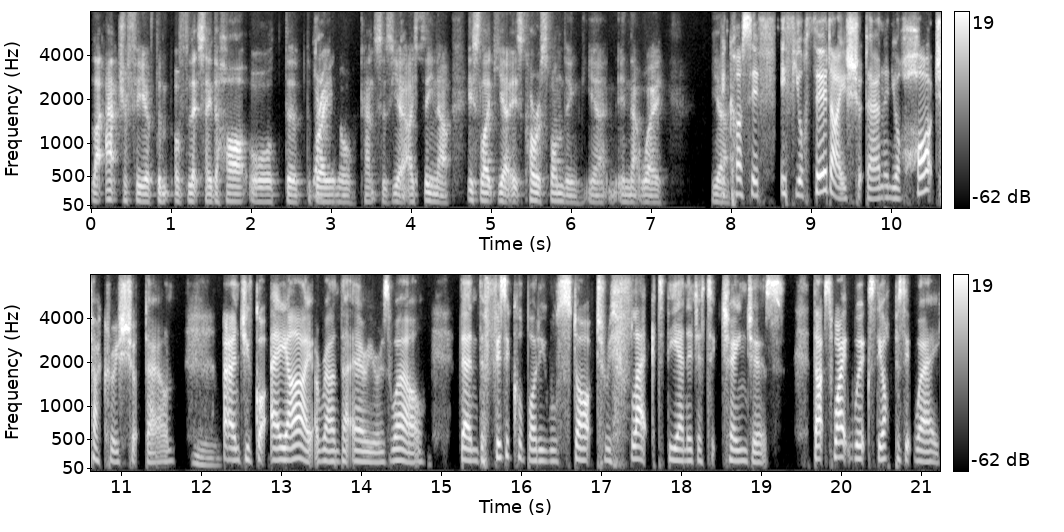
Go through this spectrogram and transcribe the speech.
like atrophy of the of let's say the heart or the the Yeah. brain or cancers. Yeah, Yeah. I see now. It's like yeah, it's corresponding. Yeah, in that way. Yeah. Because if if your third eye is shut down and your heart chakra is shut down Mm. and you've got AI around that area as well, then the physical body will start to reflect the energetic changes. That's why it works the opposite way.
